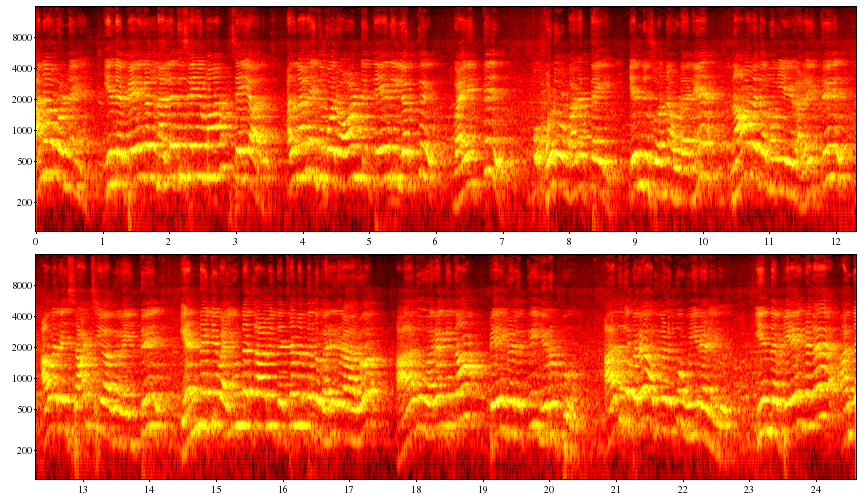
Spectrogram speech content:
ஆனா ஒண்ணு இந்த பேய்கள் நல்லது செய்யுமா? செய்யாது. அதனால இதுக்கு ஒரு ஆண்டு தேதி லெக்கு வைத்து கொடு வரத்தை என்று சொன்ன உடனே நாரத முனியை அழைத்து அவரை சாட்சியாக வைத்து என்னைக்கு வைகுண்டசாமி தட்சணத்துக்கு வருகிறாரோ அது வரைக்கும் தான் பேய்களுக்கு இருப்பு அதுக்கு பிறகு அதுகளுக்கு உயிரழிவு இந்த பேய்களை அந்த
